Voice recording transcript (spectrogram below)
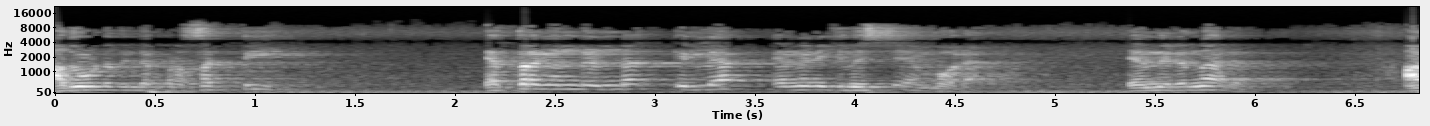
അതുകൊണ്ട് ഇതിന്റെ പ്രസക്തി എത്ര കണ്ടുണ്ട് ഇല്ല എന്നെനിക്ക് നിശ്ചയം പോരാ. എന്നിരുന്നാലും ആ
